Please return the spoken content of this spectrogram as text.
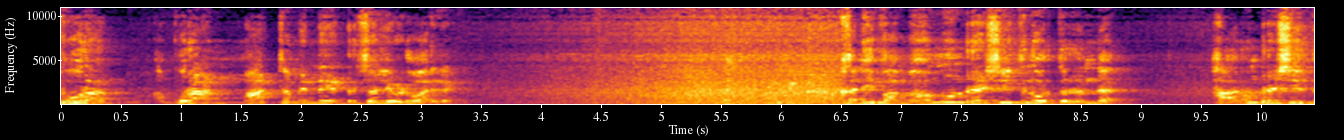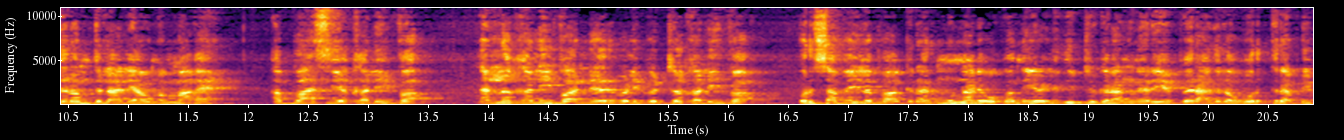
பூரா குரான் மாற்றம் என்ன என்று சொல்லி ஹலீஃபா கலீஃபா மாமூன் ரஷீத்னு ஒருத்தர் இருந்தார். ஹாரூன் ரஷீத் ரம்துலாலி அவங்க மகன் அப்பாசிய கலீஃபா நல்ல கலீஃபா நேர்வழி பெற்ற கலீஃபா ஒரு சபையில் பார்க்குறாரு முன்னாடி உட்காந்து எழுதிட்டு இருக்கிறாங்க நிறைய பேர். அதில் ஒருத்தர் அப்படி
